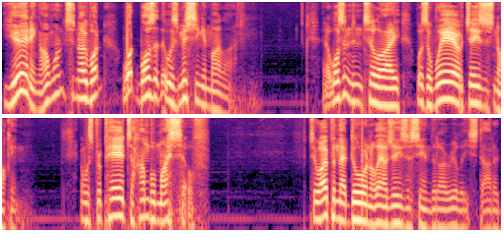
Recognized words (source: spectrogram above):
yearning. I wanted to know what, what was it that was missing in my life. And it wasn't until I was aware of Jesus knocking and was prepared to humble myself to open that door and allow Jesus in that I really started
